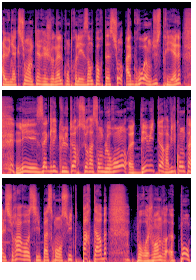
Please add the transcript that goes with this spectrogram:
à une action interrégionale contre les importations agro-industrielles. Les agriculteurs se rassembleront euh, dès 8h à Villecontal sur Arros. Ils passeront ensuite par Tarbes pour rejoindre euh, Pau.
